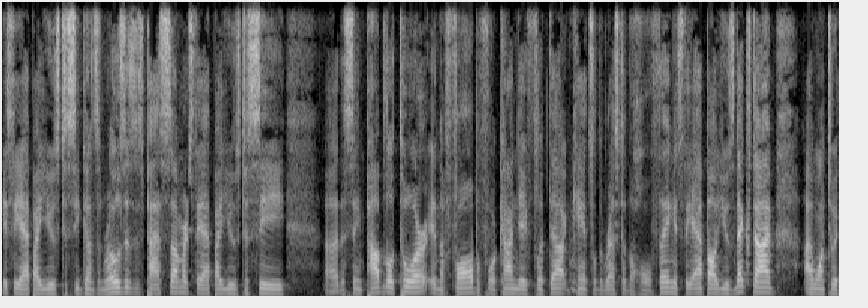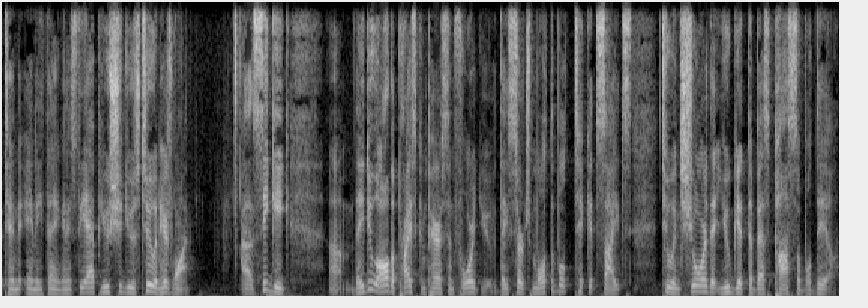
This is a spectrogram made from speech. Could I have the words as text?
It's the app I used to see Guns N' Roses this past summer. It's the app I used to see uh, the St. Pablo tour in the fall before Kanye flipped out and canceled the rest of the whole thing. It's the app I'll use next time I want to attend anything. And it's the app you should use too. And here's why. Uh, SeatGeek, um, they do all the price comparison for you. They search multiple ticket sites to ensure that you get the best possible deal.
